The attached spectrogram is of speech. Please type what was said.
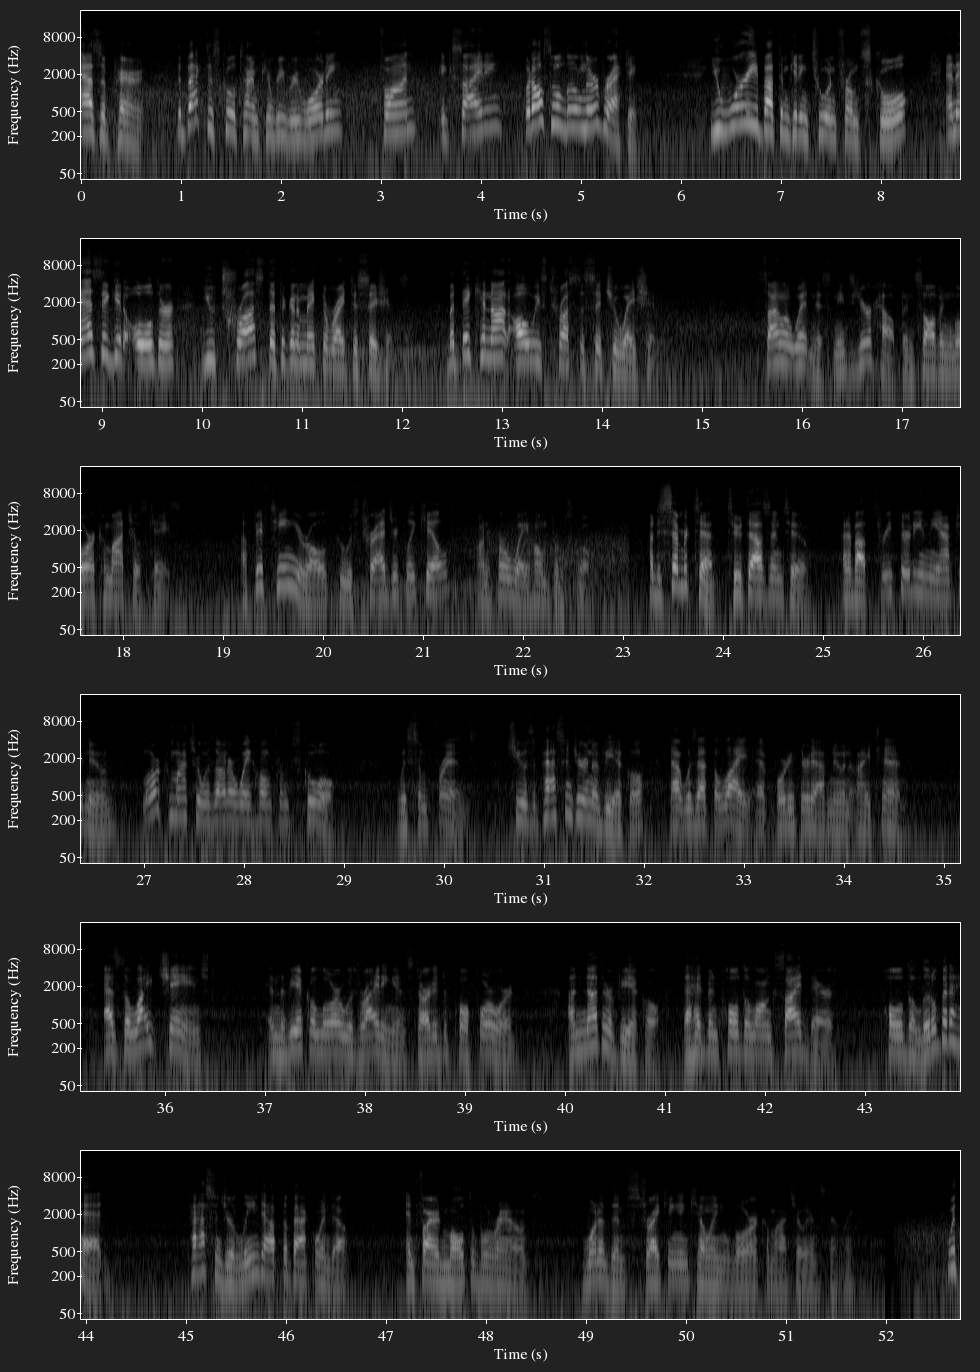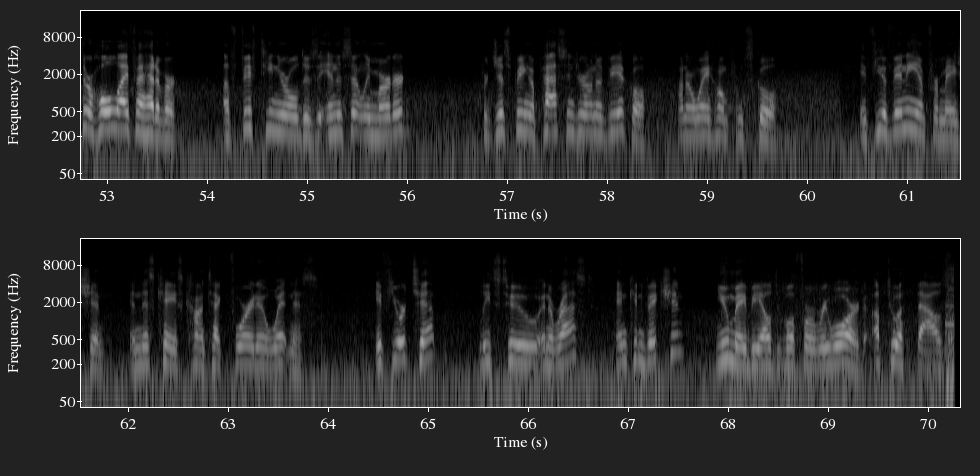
As a parent, the back to school time can be rewarding, fun, exciting, but also a little nerve wracking. You worry about them getting to and from school, and as they get older, you trust that they're going to make the right decisions. But they cannot always trust the situation. Silent Witness needs your help in solving Laura Camacho's case, a 15 year old who was tragically killed on her way home from school. On December 10, 2002, at about 3:30 in the afternoon, Laura Camacho was on her way home from school with some friends. She was a passenger in a vehicle that was at the light at 43rd Avenue and I-10. As the light changed and the vehicle Laura was riding in started to pull forward, another vehicle that had been pulled alongside theirs pulled a little bit ahead. Passenger leaned out the back window and fired multiple rounds, one of them striking and killing Laura Camacho instantly. With her whole life ahead of her, a 15 year old is innocently murdered for just being a passenger on a vehicle on our way home from school. If you have any information in this case, contact 480 Witness. If your tip leads to an arrest and conviction, you may be eligible for a reward up to a thousand.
